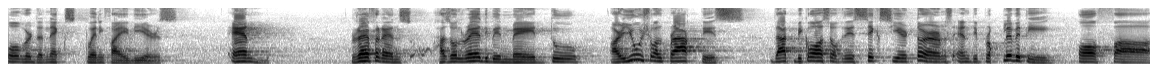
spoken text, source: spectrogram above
over the next 25 years. And reference has already been made to our usual practice that because of these six-year terms and the proclivity of uh,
